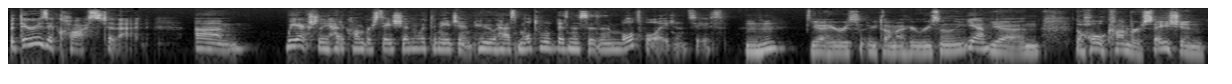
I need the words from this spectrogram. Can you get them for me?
but there is a cost to that. Um, we actually had a conversation with an agent who has multiple businesses and multiple agencies. Mm-hmm. Yeah, here recently. You're talking about here recently. Yeah. yeah, and the whole conversation.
